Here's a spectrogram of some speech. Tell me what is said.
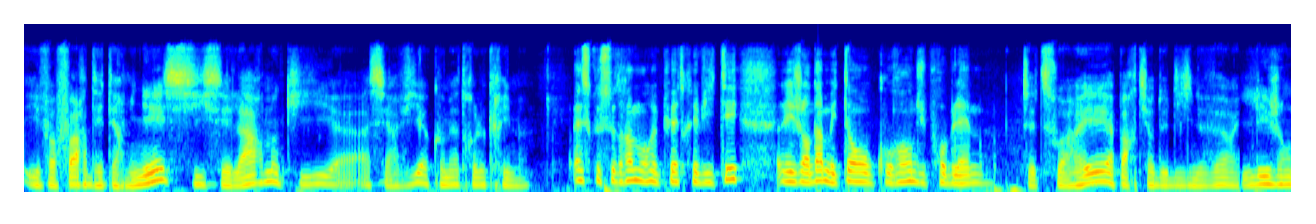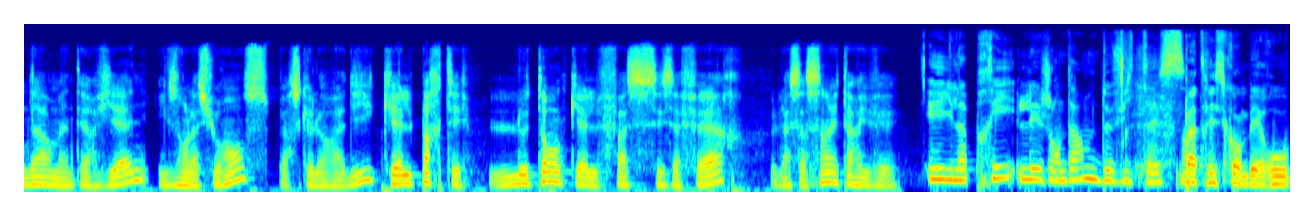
Il va falloir déterminer si c'est l'arme qui a servi à commettre le crime. Est-ce que ce drame aurait pu être évité, les gendarmes étant au courant du problème? Cette soirée, à partir de 19h, les gendarmes interviennent. Ils ont l'assurance, parce qu'elle leur a dit qu'elle partait. Le temps qu'elle fasse ses affaires, l'assassin est arrivé. Et il a pris les gendarmes de vitesse. Patrice Cambérou,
